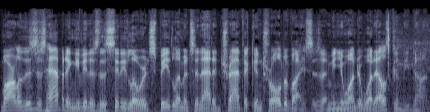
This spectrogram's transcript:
Marla, this is happening even as the city lowered speed limits and added traffic control devices. I mean, you wonder what else can be done.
